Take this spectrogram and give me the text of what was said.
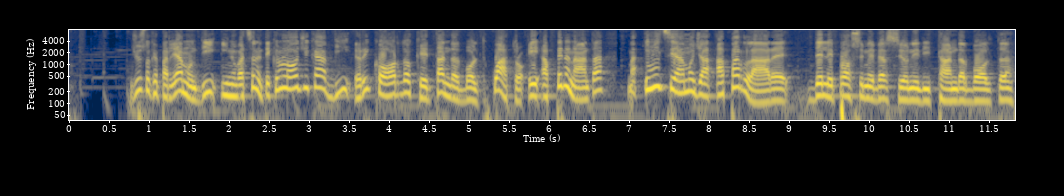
Giusto che parliamo di innovazione tecnologica, vi ricordo che Thunderbolt 4 è appena nata, ma iniziamo già a parlare delle prossime versioni di Thunderbolt.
